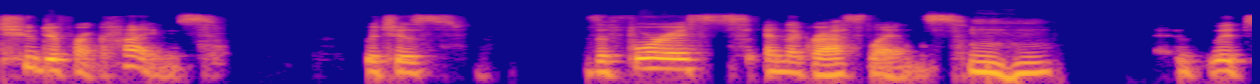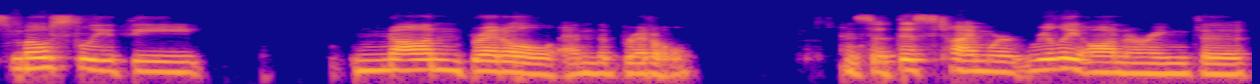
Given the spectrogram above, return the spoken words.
two different kinds, which is the forests and the grasslands. Mhm. It's mostly the non-brittle and the brittle. And so this time we're really honoring the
